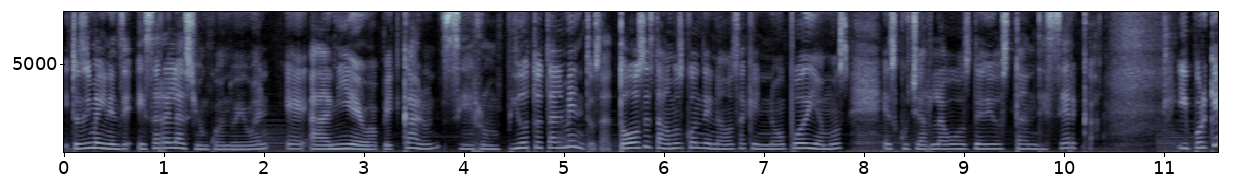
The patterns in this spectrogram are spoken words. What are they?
Entonces imagínense, esa relación cuando eh, Adán y Eva pecaron se rompió totalmente. O sea, todos estábamos condenados a que no podíamos escuchar la voz de Dios tan de cerca. ¿Y por qué?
